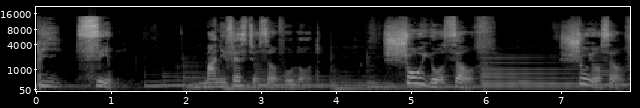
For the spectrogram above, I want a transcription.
be seen. Manifest yourself, O Lord. Show yourself show yourself.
